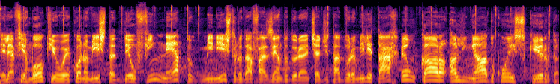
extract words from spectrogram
Ele afirmou que o economista Delfim Neto, ministro da Fazenda durante a ditadura militar, é um cara alinhado com a esquerda.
